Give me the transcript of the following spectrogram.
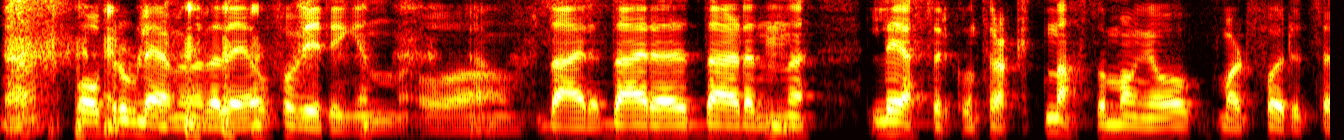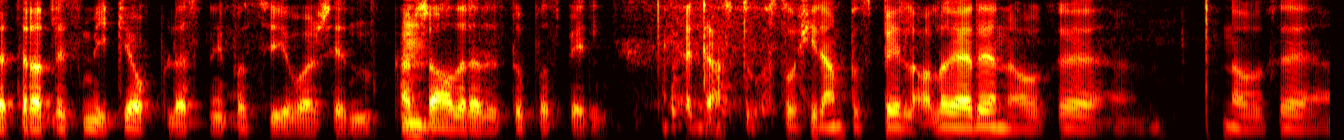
Ja, og problemene ved det, og forvirringen. Og der, der, der den leserkontrakten, da, som mange åpenbart forutsetter at liksom gikk i oppløsning for syv år siden, kanskje allerede sto på spill. Der står, står ikke den på spill allerede når, eh, når eh,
